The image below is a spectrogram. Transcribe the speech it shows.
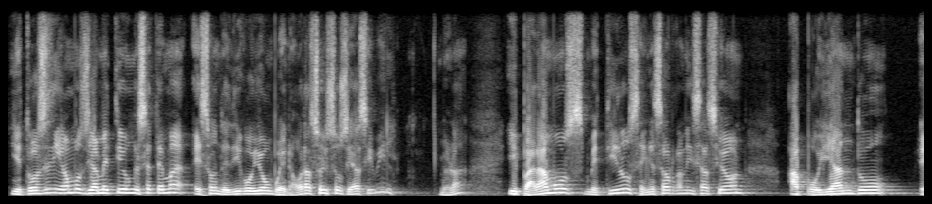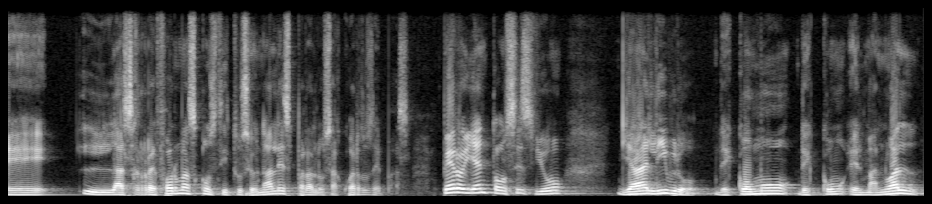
Y entonces, digamos, ya metido en ese tema, es donde digo yo, bueno, ahora soy sociedad civil. ¿verdad? Y paramos metidos en esa organización apoyando eh, las reformas constitucionales para los acuerdos de paz. Pero ya entonces yo, ya el libro de cómo, de cómo el manual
